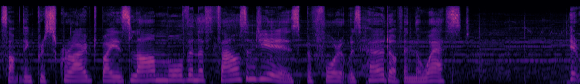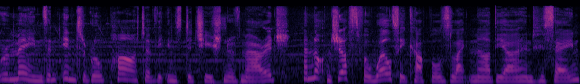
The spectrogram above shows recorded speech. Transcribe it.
something prescribed by Islam more than a thousand years before it was heard of in the West. It remains an integral part of the institution of marriage, and not just for wealthy couples like Nadia and Hussein.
